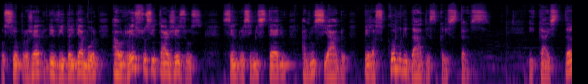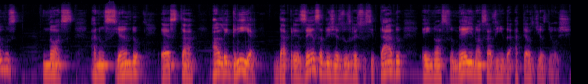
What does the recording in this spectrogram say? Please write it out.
o seu projeto de vida e de amor ao ressuscitar Jesus, sendo esse mistério anunciado pelas comunidades cristãs. E cá estamos nós anunciando esta alegria da presença de Jesus ressuscitado em nosso meio e nossa vida até os dias de hoje.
